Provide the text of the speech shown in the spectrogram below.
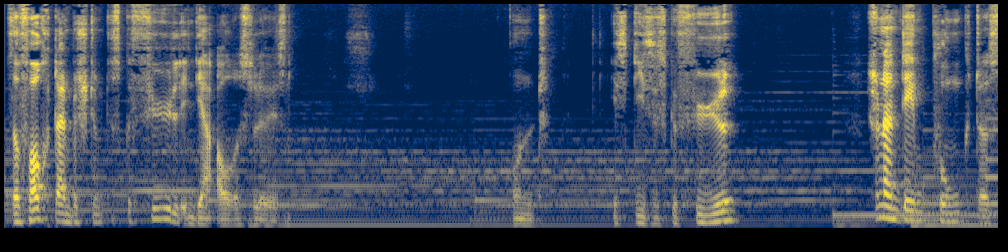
sofort ein bestimmtes Gefühl in dir auslösen? Und ist dieses Gefühl schon an dem Punkt, dass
